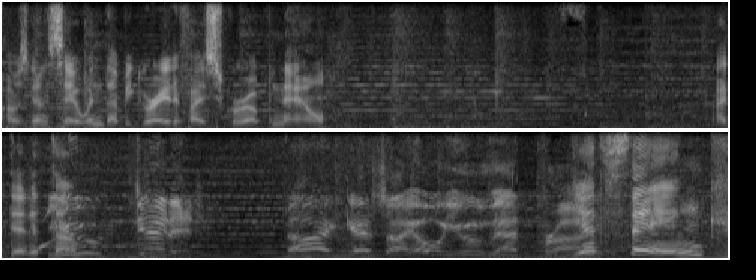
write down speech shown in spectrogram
I was gonna say, wouldn't that be great if I screw up now? I did it though. You did it. I guess I owe you that prize. You think?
